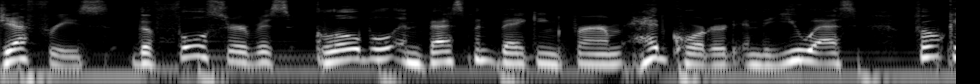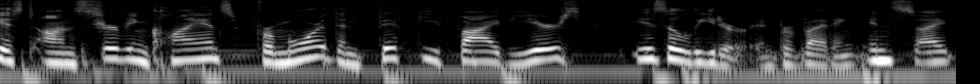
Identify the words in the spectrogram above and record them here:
Jefferies, the full service global investment banking firm headquartered in the U.S., focused on serving clients for more than 55 years, is a leader in providing insight,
